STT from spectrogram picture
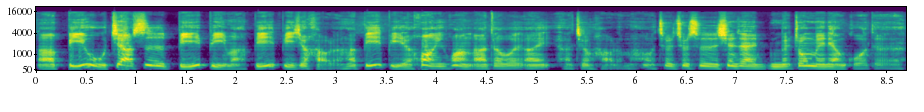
啊，比武架势比一比嘛，比一比就好了啊，比一比晃一晃啊，都会哎啊就好了嘛。这就是现在美中美两国的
